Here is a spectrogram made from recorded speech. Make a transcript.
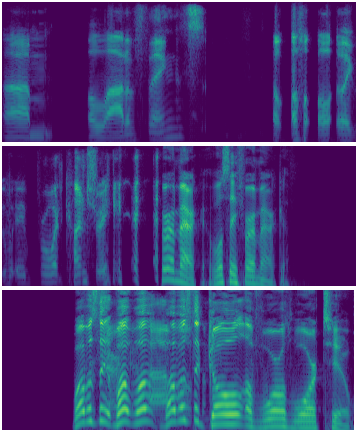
um, a lot of things. A- a- a- like for what country? For America. We'll say for America. What was the what what, Uh, what was well, the goal of World War II?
